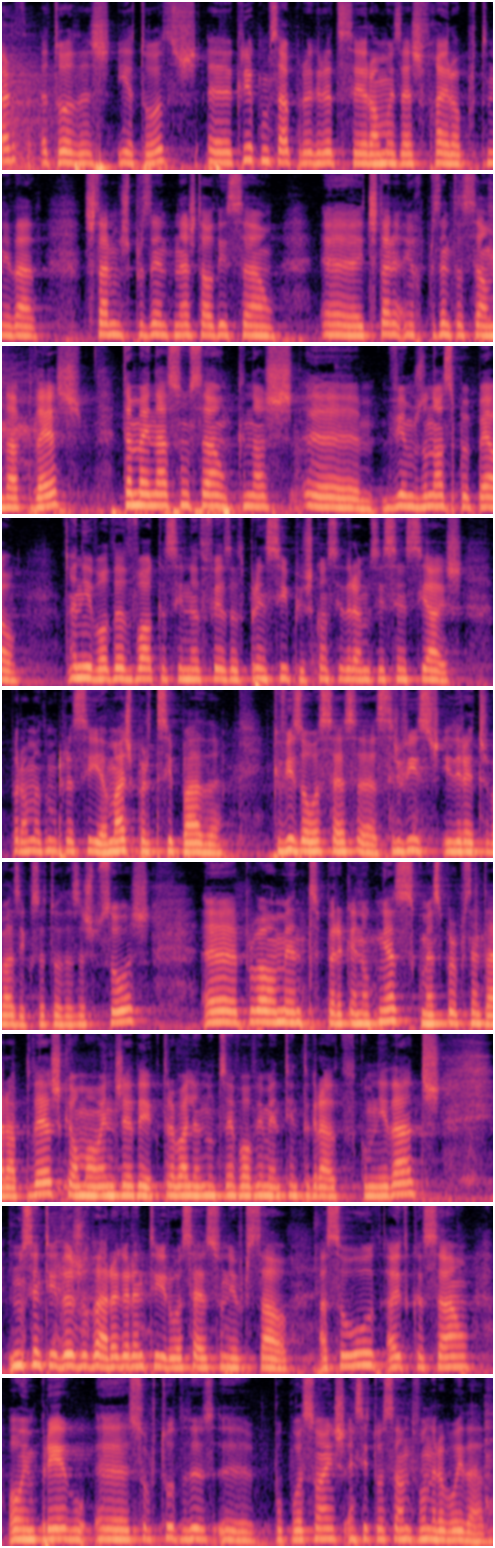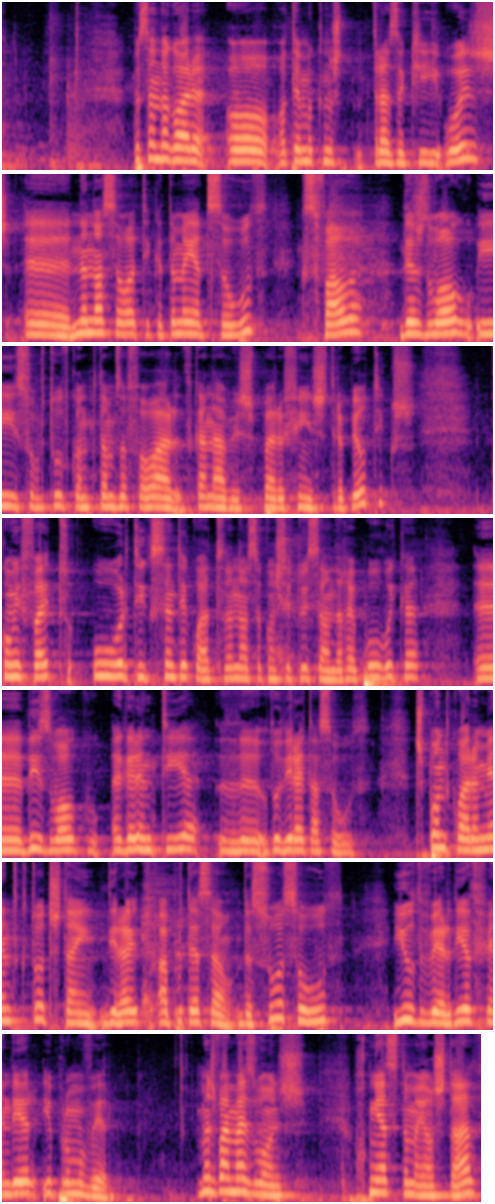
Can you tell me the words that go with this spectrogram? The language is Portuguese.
tarde a todas e a todos. Uh, queria começar por agradecer ao Moisés Ferreira a oportunidade de estarmos presentes nesta audição uh, e de estar em representação da AP10. Também na assunção que nós uh, vimos o nosso papel a nível da advocacy na defesa de princípios que consideramos essenciais para uma democracia mais participada que visa o acesso a serviços e direitos básicos a todas as pessoas. Uh, provavelmente, para quem não conhece, começo por apresentar a AP10, que é uma ONGD que trabalha no desenvolvimento integrado de comunidades, no sentido de ajudar a garantir o acesso universal à saúde, à educação, ao emprego, uh, sobretudo de uh, populações em situação de vulnerabilidade. Passando agora ao, ao, tema que nos traz aqui hoje, na nossa ótica também é de saúde que se fala, desde logo e, sobretudo, quando estamos a falar de cannabis para fins terapêuticos. Com efeito, o artigo 64 da nossa Constituição da República uh, diz logo a garantia de, do direito à saúde, dispondo claramente que todos têm direito à proteção da sua saúde e o dever de a defender e promover. Mas vai mais longe. Reconhece também ao Estado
